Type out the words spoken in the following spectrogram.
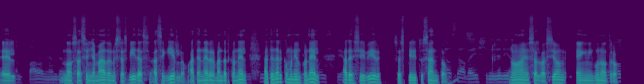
Él nos hace un llamado en nuestras vidas a seguirlo, a tener hermandad con Él, a tener comunión con Él, a recibir su Espíritu Santo. No hay salvación en ningún otro,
